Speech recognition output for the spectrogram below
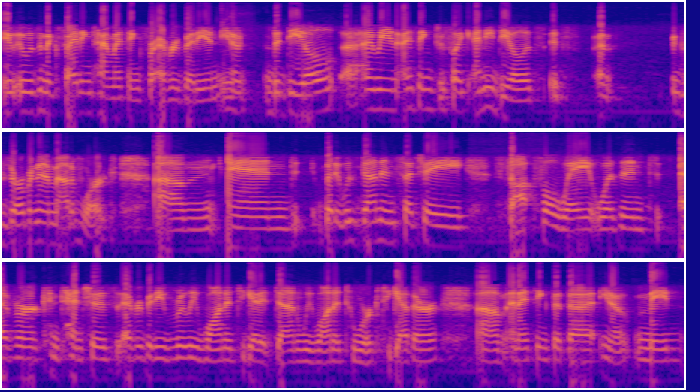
it, it was an exciting time I think for everybody. And you know the deal. I mean, I think just like any deal, it's it's an exorbitant amount of work um, and but it was done in such a thoughtful way it wasn't ever contentious everybody really wanted to get it done we wanted to work together um, and i think that that you know made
